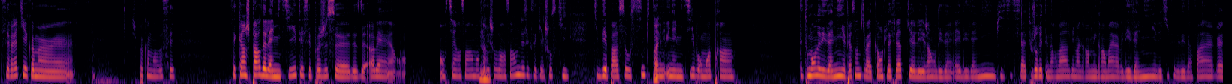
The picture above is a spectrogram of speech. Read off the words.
C'est vrai qu'il y a comme un. Je sais pas comment dire. C'est. C'est quand je parle de l'amitié, tu sais, c'est pas juste euh, de se dire, ah ben, on, se tient ensemble, on fait des choses ensemble. C'est que c'est quelque chose qui, qui dépasse ça aussi. Puis une, amitié, pour moi, prend tout le monde a des amis, il n'y a personne qui va être contre le fait que les gens ont des, aient des amis, puis ça a toujours été normal. Ma grand, mes grands-mères avaient des amis avec qui ils faisaient des affaires, euh,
